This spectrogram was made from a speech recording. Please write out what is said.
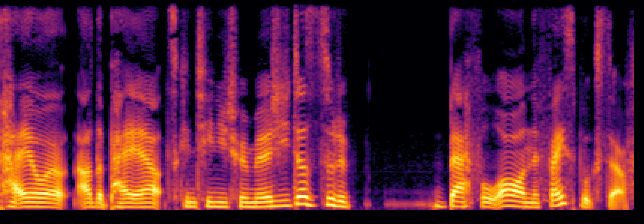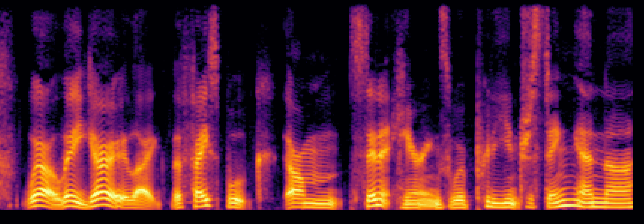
payout, other payouts continue to emerge. He does sort of baffle. Oh, and the Facebook stuff. Well, there you go. Like the Facebook um, Senate hearings were pretty interesting, and uh,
